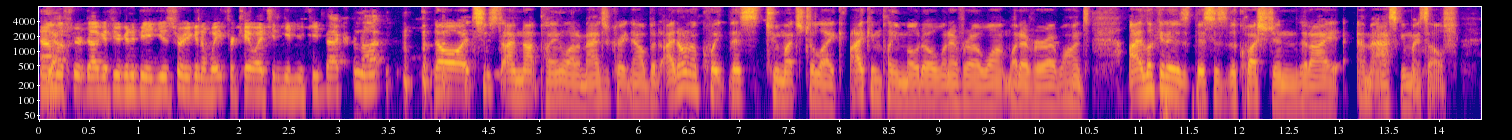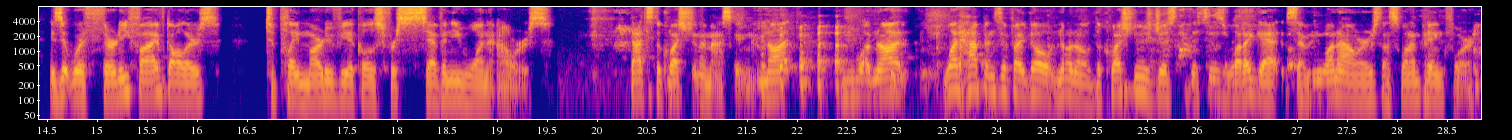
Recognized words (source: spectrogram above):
And I'm Yeah. not sure, Doug, if you're going to be a user, are you going to wait for KYT to give you feedback or not? no, it's just I'm not playing a lot of Magic right now, but I don't equate this too much to like I can play MODO whenever I want, whatever I want. I look at it as this is the question that I am asking myself: Is it worth thirty five dollars to play Mardu vehicles for seventy one hours? That's the question I'm asking. Not, I'm not. What happens if I go? No, no. The question is just: This is what I get. Seventy-one hours. That's what I'm paying for. I'm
